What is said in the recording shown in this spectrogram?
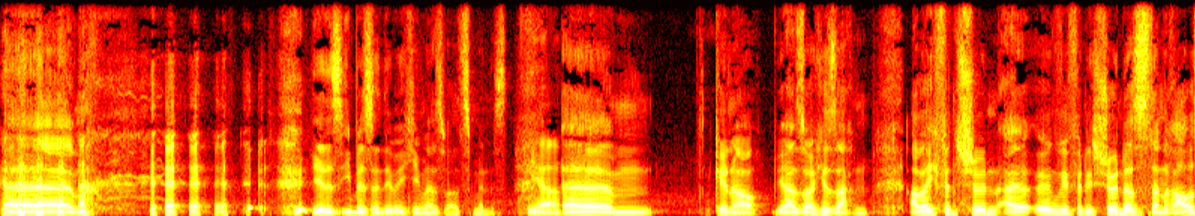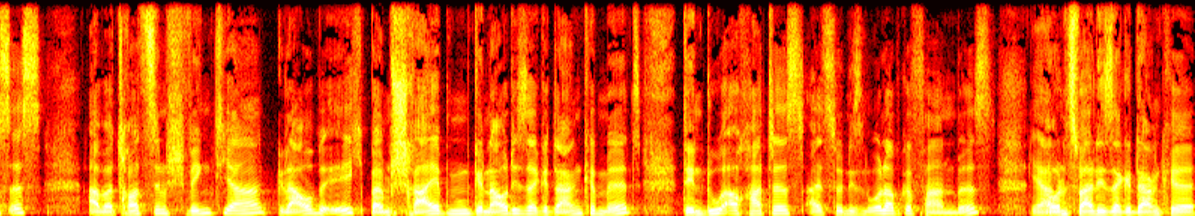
ähm, jedes Ibis, in dem ich jemals war, zumindest. Ja. Ähm, genau, ja, solche Sachen. Aber ich finde es schön, äh, irgendwie finde ich schön, dass es dann raus ist. Aber trotzdem schwingt ja, glaube ich, beim Schreiben genau dieser Gedanke mit, den du auch hattest, als du in diesen Urlaub gefahren bist. Ja. Und zwar dieser Gedanke,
